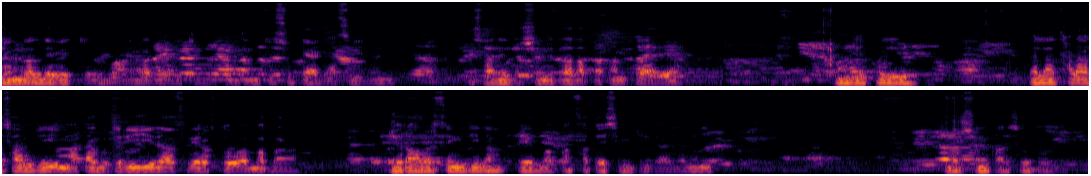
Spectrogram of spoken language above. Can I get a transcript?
ਜੰਗਲ ਦੇ ਵਿੱਚ ਬਾਣਗੜ ਦੇ ਵਿੱਚ ਬੰਨ ਕੇ ਸੁੱਟਿਆ ਗਿਆ ਸੀ ਨਾ। ਜੀ ਸਾਰੇ ਦਰਸ਼ਨ ਦਾ ਆਪਾਂ ਤੁਹਾਨੂੰ ਗਿਆ। ਹਾਂ ਦੇਖੋ ਜੀ, ਪਹਿਲਾ ਥੜਾ ਸਾਹਿਬ ਜੀ, ਮਾਤਾ ਗੁਜਰੀ ਜੀ ਦਾ, ਫਿਰ ਉਸ ਤੋਂ ਬਾਅਦ ਬਾਬਾ ਜੋਰਾਵਰ ਸਿੰਘ ਜੀ ਦਾ, ਫਿਰ ਬਾਬਾ ਫਤਿਹ ਸਿੰਘ ਜੀ ਦਾ ਜੀ ਦਰਸ਼ਨ ਕਰ ਸਕਦੇ ਜੀ।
